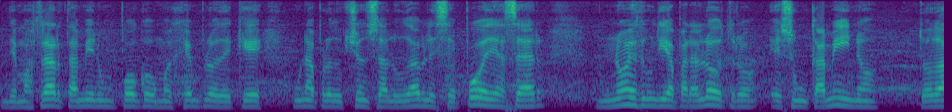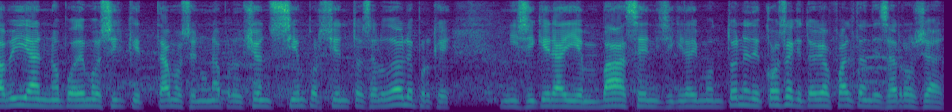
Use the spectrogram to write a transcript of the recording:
demostrar también un poco como ejemplo de que una producción saludable se puede hacer, no es de un día para el otro, es un camino. Todavía no podemos decir que estamos en una producción 100% saludable porque ni siquiera hay envases, ni siquiera hay montones de cosas que todavía faltan desarrollar.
